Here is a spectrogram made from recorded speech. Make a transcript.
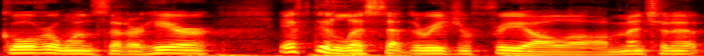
go over ones that are here. If they list that the region free, I'll, uh, I'll mention it.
